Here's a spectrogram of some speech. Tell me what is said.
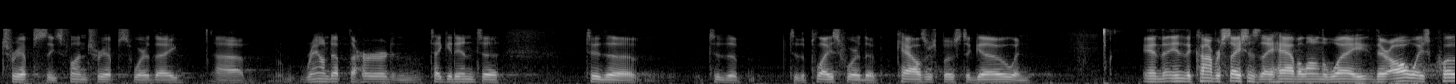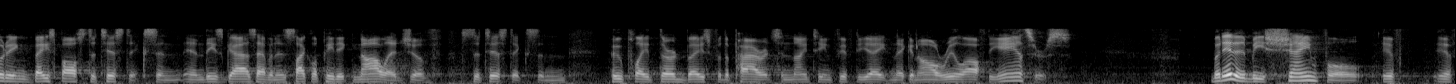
trips, these fun trips where they uh, round up the herd and take it into to the to the to the place where the cows are supposed to go and and in the conversations they have along the way, they're always quoting baseball statistics, and, and these guys have an encyclopedic knowledge of statistics and who played third base for the Pirates in 1958, and they can all reel off the answers. But it'd be shameful if, if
